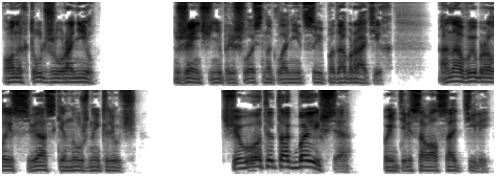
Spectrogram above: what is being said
он их тут же уронил. Женщине пришлось наклониться и подобрать их. Она выбрала из связки нужный ключ. «Чего ты так боишься?» — поинтересовался Аттилий.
